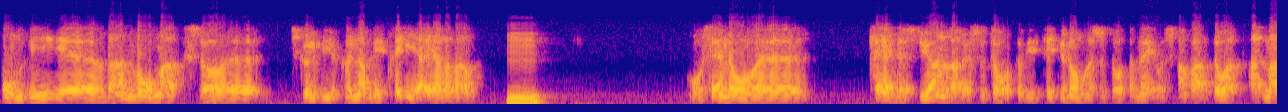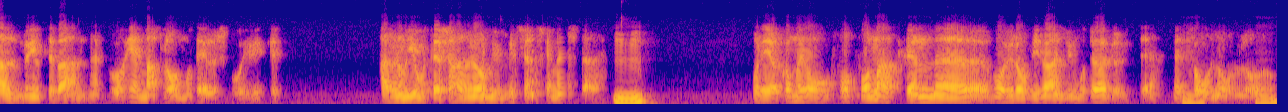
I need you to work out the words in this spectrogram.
om vi eh, vann vår match så eh, skulle vi ju kunna bli trea i alla fall. Mm. Och sen då eh, krävdes det ju andra resultat och vi fick ju de resultaten med oss. Framförallt då att, att Malmö inte vann på hemmaplan mot Elfsborg. Vilket, hade de gjort det så hade de blivit svenska mästare. Mm. Och det jag kommer ihåg från, matchen eh, var ju då vi vann ju mot Örgryte med 2-0 och, Mm.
